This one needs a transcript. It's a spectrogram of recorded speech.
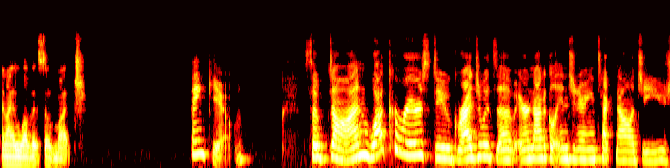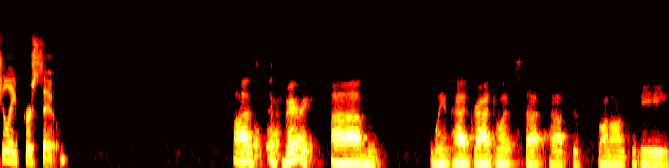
and I love it so much. Thank you. So Don, what careers do graduates of aeronautical engineering technology usually pursue? Uh, it's, varied. Um, we've had graduates that have gone on to be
